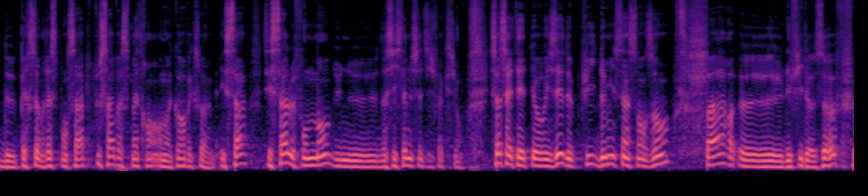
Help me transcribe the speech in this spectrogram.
de personne responsable, tout ça va se mettre en, accord avec soi-même. Et ça, c'est ça le fondement d'un système de satisfaction. Ça, ça a été théorisé depuis 2500 ans par euh, des philosophes,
